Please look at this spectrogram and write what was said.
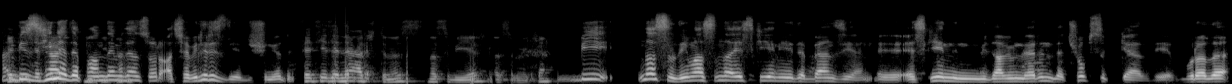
Hani biz yine de pandemiden sonra açabiliriz diye düşünüyorduk. Fethiye'de ne açtınız? Nasıl bir yer? Nasıl bir mekan? Bir nasıl diyeyim aslında eski yeniye de benzeyen, e, eski yeninin müdavimlerin de çok sık geldiği, burada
